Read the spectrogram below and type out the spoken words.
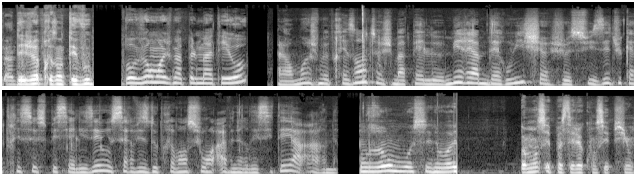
Ben, déjà, présentez-vous. Bonjour, moi je m'appelle Mathéo. Alors moi je me présente, je m'appelle Myriam Derwish, je suis éducatrice spécialisée au service de prévention Avenir des Cités à Arnes. Bonjour, moi c'est Noah. Comment s'est passée la conception?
